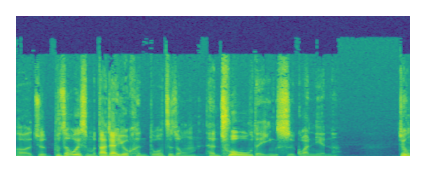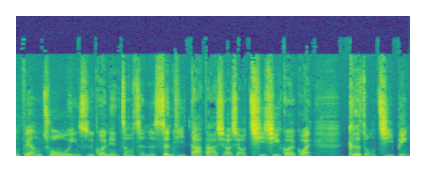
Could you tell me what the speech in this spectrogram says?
呃，就不知道为什么大家有很多这种很错误的饮食观念呢？这种非常错误饮食观念，造成了身体大大小小、奇奇怪怪各种疾病。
